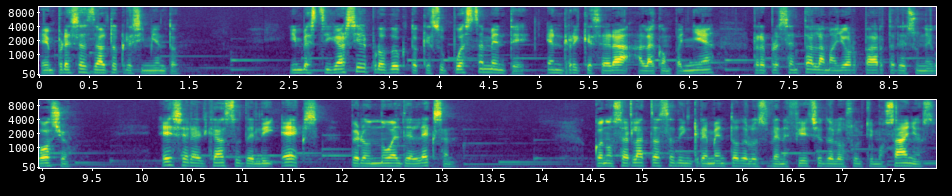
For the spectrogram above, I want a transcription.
Empresas de alto crecimiento investigar si el producto que supuestamente enriquecerá a la compañía representa la mayor parte de su negocio. Ese era el caso del EX, pero no el de Lexan. Conocer la tasa de incremento de los beneficios de los últimos años.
